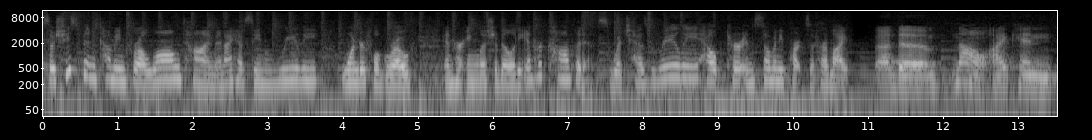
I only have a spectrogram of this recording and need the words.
So she's been coming for a long time and I have seen really wonderful growth in her English ability and her confidence, which has really helped her in so many parts of her life. But uh, now I can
